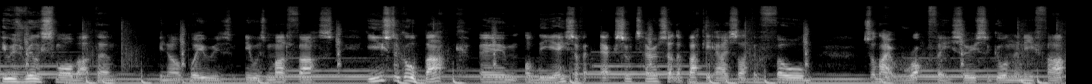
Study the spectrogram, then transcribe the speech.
He was really small back then you know, but he was he was mad fast. He used to go back um, on the Ace of Exo Terra's at the back. It has like a foam, sort of like rock face. So he used to go underneath that,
